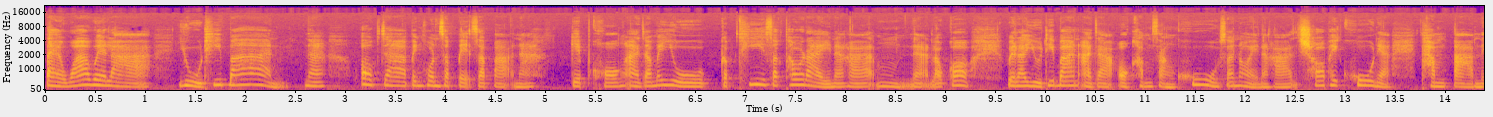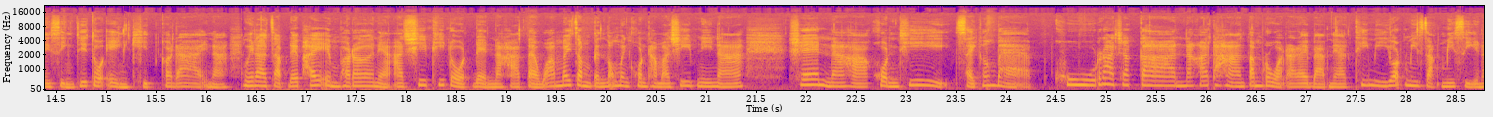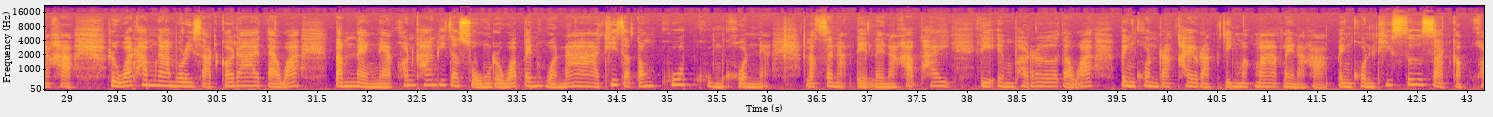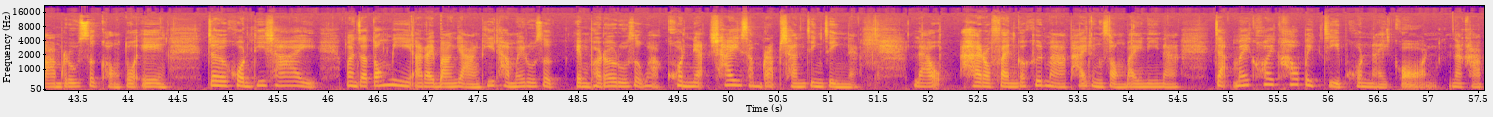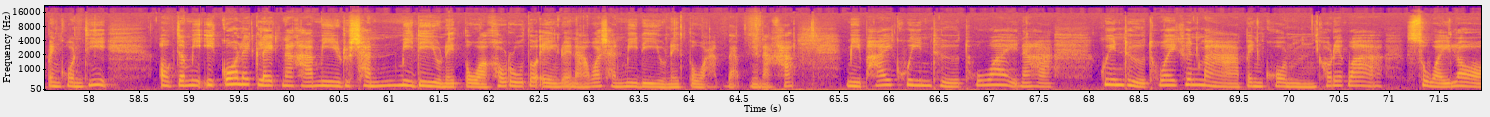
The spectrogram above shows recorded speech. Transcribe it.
แต่ว่าเวลาอยู่ที่บ้านนะออกจะเป็นคนสเปะสปะนะ เก็บของอาจจะไม่อยู่กับที่สักเท่าไหร่นะคะอืมเนี่ยแล้วก็เวลาอยู่ที่บ้านอาจจะออกคำสั่งคู่ซะหน่อยนะคะ ชอบให้คู่เนี่ยทำตามในสิ่งที่ตัวเองคิดก็ได้นะเวลาจับได้ไพ่เอมเปอร์เนี่ยอาชีพที่โดดเด่นนะคะ แต่ว่าไม่จำเป็นต้องเป็นคนทำอาชีพนี้นะ เช่นนะคะ คนที่ใส่เครื่องแบบ ครูราชการนะคะ ทหารตำรวจอะไรแบบเนี้ยที่มียศมีศักดิ์มีสีนะคะ หรือว่าทำงานบริษัทก็ได้ แต่ว่าตำแหน่งเนี่ยค่อนข้างที่จะสูง หรือว่าเป็นหัวหน้าที่จะต้องควบคุมคนเนี่ยลักษณะเด่นเลยนะคะไพ่ The Emperor แต่ว่าเป็นคนรักใครรักจริงมาก ๆ เลยนะคะ เป็นคนที่ซื่อสัตย์กับความรู้สึกของตัวเอง เจอคนที่ใช่ มันจะต้องมีอะไรบางอย่างที่ทำให้รู้สึก Emperor รู้สึกว่าคนเนี่ยใช่สำหรับฉันจริงๆเนี่ย แล้ว h i e r o p h a n t ก็ขึ้นมาไพ่ถึง 2 ใบนี้นะ จะไม่ค่อยเข้าไปจีบคนไหนก่อนนะคะ เป็นคนที่ออกจะมีอีโก้เล็กๆนะคะ มีฉันมีดีอยู่ในตัว เขารู้ตัวเองด้วยนะว่าฉันมีดีอยู่ในตัวแบบนี้นะคะ มีไพ่ควีนถือถ้วยนะคะ ควีนถือถ้วยขึ้นมาเป็นคนเขาเรียกว่าสวยหล่อ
